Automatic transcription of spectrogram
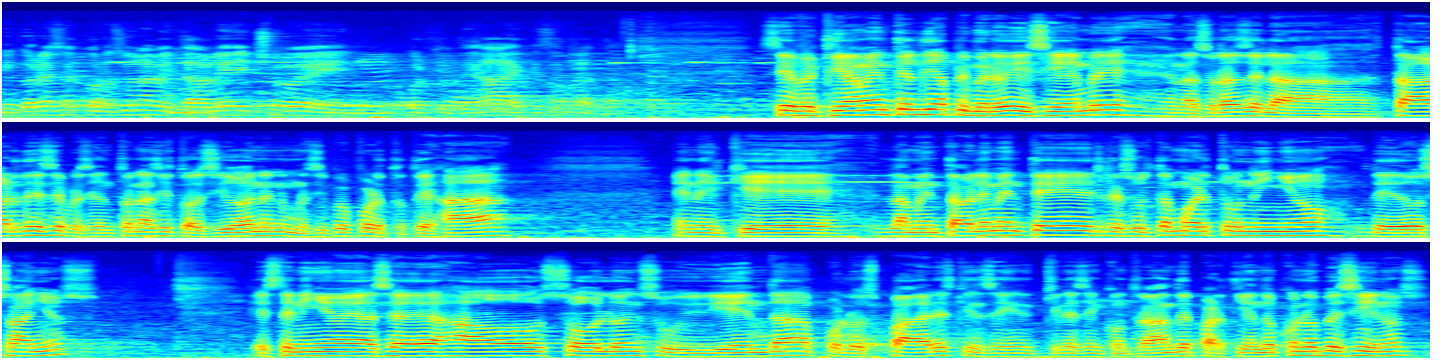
Vigora, se conoce un lamentable hecho en Puerto Tejada, ¿de qué se trata? Sí, efectivamente el día primero de diciembre, en las horas de la tarde, se presenta una situación en el municipio de Puerto Tejada en el que lamentablemente resulta muerto un niño de dos años. Este niño ya se ha dejado solo en su vivienda por los padres quienes se, quienes se encontraban departiendo con los vecinos.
